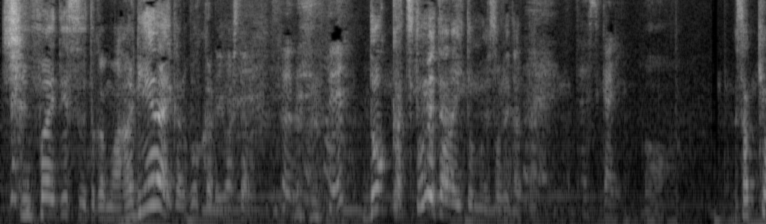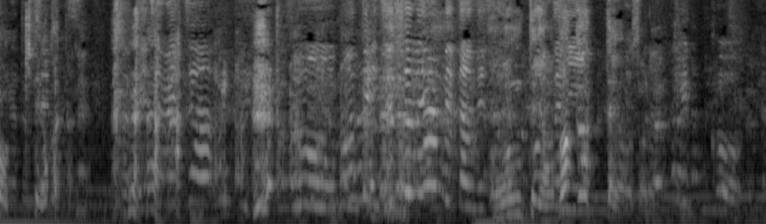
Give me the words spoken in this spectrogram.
心配ですとかもうありえないから僕から言わしたら。うんそうですね。どっか勤めたらいいと思うよそれだったら。確かにさ今日来てよかったね。めちゃめちゃもう本当にずっと悩んでたんですよ。本当やばかったよそれ。結構や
